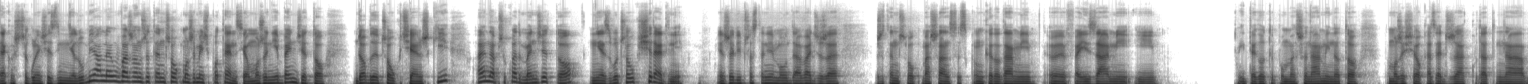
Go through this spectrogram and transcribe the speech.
jakoś szczególnie się z nim nie lubię, ale uważam, że ten czołg może mieć potencjał. Może nie będzie to dobry czołg ciężki, ale na przykład będzie to niezły czołg średni. Jeżeli przestaniemy udawać, że, że ten czołg ma szansę z konkurentami, fejzami i, i tego typu maszynami, no to, to może się okazać, że akurat na,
